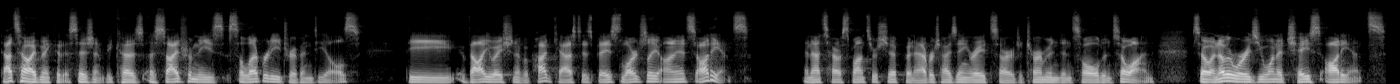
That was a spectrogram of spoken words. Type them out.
That's how I'd make the decision because aside from these celebrity driven deals, the evaluation of a podcast is based largely on its audience. And that's how sponsorship and advertising rates are determined and sold and so on. So, in other words, you want to chase audience.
